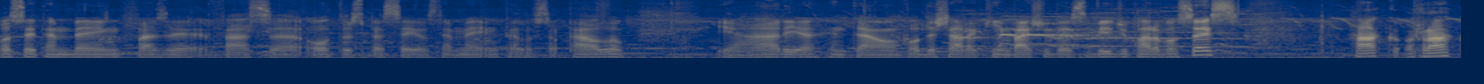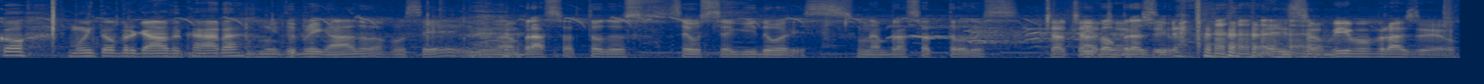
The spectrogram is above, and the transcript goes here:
você também fazer, faça outros passeios também pelo São Paulo e a área. Então, vou deixar aqui embaixo desse vídeo para vocês. Raco, muito obrigado, cara. Muito obrigado a você e um abraço a todos os seus seguidores. Um abraço a todos. Tchau, tchau, Viva o gente. Brasil. É isso, viva o Brasil.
